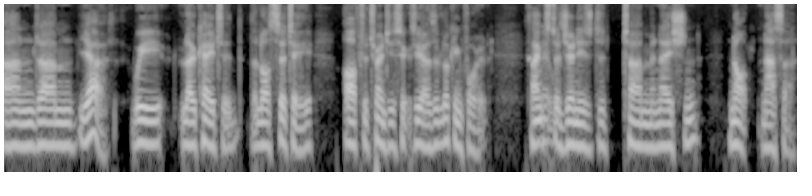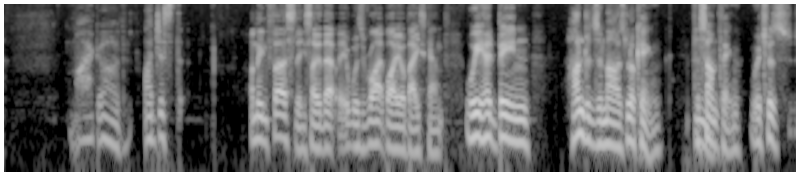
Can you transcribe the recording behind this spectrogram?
And um, yeah, we located the lost city after 26 years of looking for it, thanks it to was- Ginny's determination, not NASA. My God. I just. I mean, firstly, so that it was right by your base camp. We had been hundreds of miles looking for something which was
